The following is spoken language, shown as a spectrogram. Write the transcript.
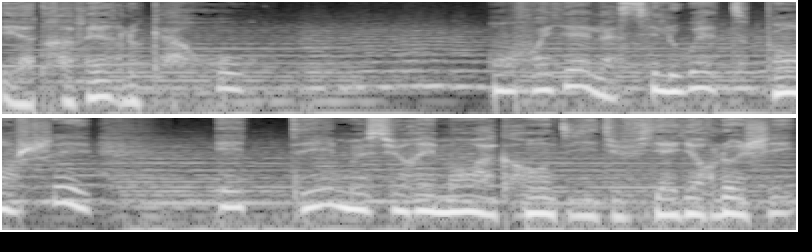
Et à travers le carreau, on voyait la silhouette penchée et démesurément agrandie du vieil horloger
